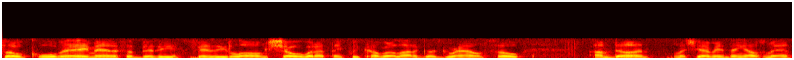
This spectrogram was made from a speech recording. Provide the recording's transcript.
So cool, man. Hey, man, it's a busy, busy, long show, but I think we covered a lot of good ground. So I'm done. Unless you have anything else, man.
